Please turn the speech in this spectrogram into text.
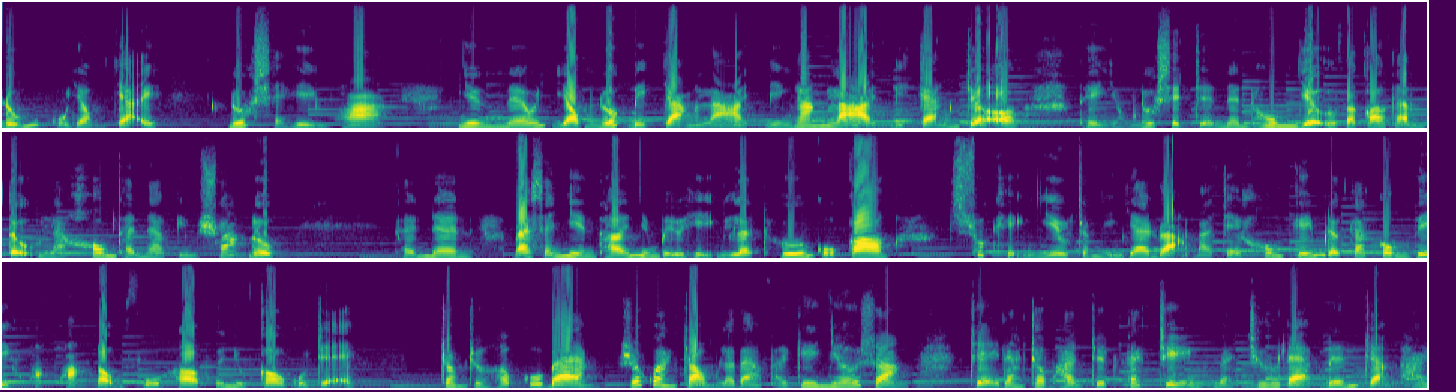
đúng của dòng chảy, nước sẽ hiền hòa. Nhưng nếu dòng nước bị chặn lại, bị ngăn lại, bị cản trở thì dòng nước sẽ trở nên hung dữ và có cảm tưởng là không thể nào kiểm soát được. Thế nên bạn sẽ nhìn thấy những biểu hiện lệch hướng của con xuất hiện nhiều trong những giai đoạn mà trẻ không kiếm được các công việc hoặc hoạt động phù hợp với nhu cầu của trẻ. Trong trường hợp của bạn, rất quan trọng là bạn phải ghi nhớ rằng trẻ đang trong hành trình phát triển và chưa đạt đến trạng thái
